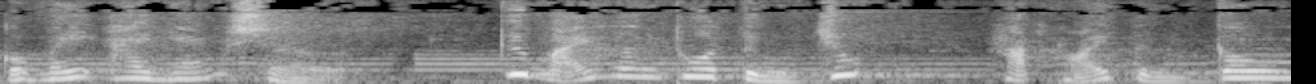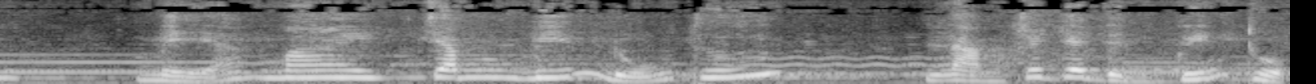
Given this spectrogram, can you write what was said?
có mấy ai ngán sợ. Cứ mãi hơn thua từng chút Hạch hỏi từng câu, Mỉa mai chăm biếm đủ thứ, Làm cho gia đình quyến thuộc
